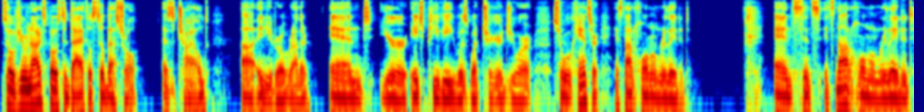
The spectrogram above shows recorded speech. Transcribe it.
so if you're not exposed to diethyl stilbestrol as a child uh, in utero, rather, and your HPV was what triggered your cervical cancer, it's not hormone related. And since it's not hormone related,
